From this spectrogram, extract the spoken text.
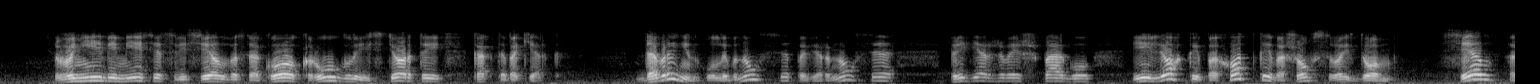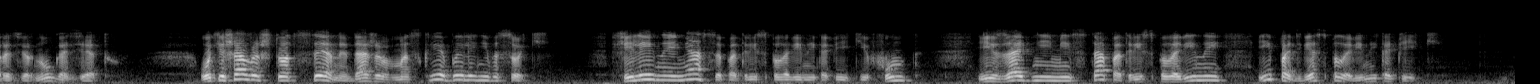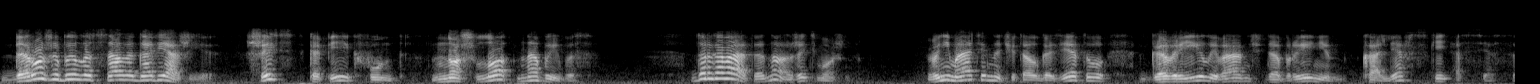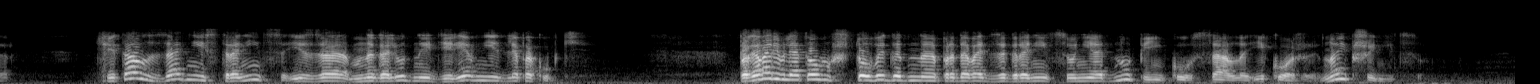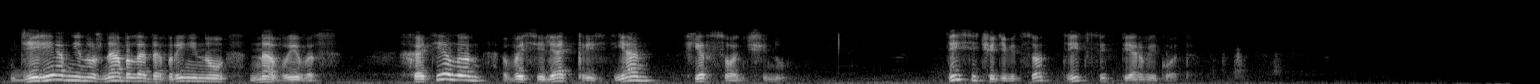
В небе месяц висел высоко, круглый, стертый, как табакерка. Добрынин улыбнулся, повернулся, придерживая шпагу, и легкой походкой вошел в свой дом. Сел, развернул газету. Утешало, что цены даже в Москве были невысокие. Филейное мясо по три с половиной копейки фунт, и задние места по три с половиной и по две с половиной копейки. Дороже было сало говяжье, шесть копеек фунт, но шло на вывоз. Дороговато, но жить можно. Внимательно читал газету Гавриил Иванович Добрынин, коллежский асессор. Читал с задней страницы из-за многолюдной деревни для покупки. Поговаривали о том, что выгодно продавать за границу не одну пеньку сала и кожи, но и пшеницу. Деревне нужна была Добрынину на вывоз. Хотел он выселять крестьян в Херсонщину. 1931 год.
